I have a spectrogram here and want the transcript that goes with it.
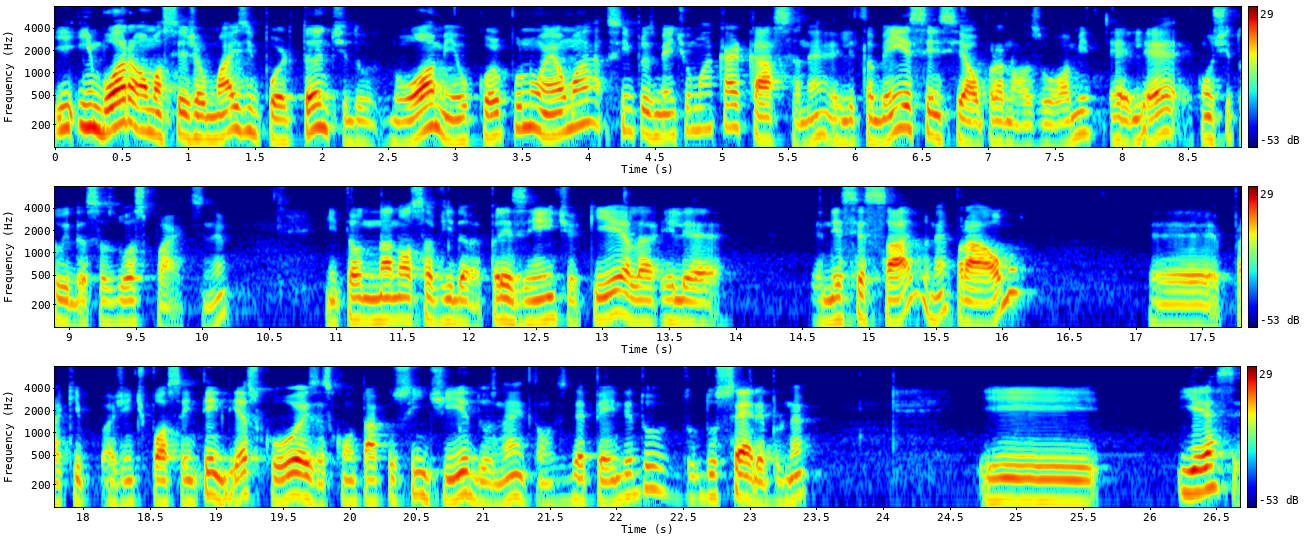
E embora a alma seja o mais importante do, no homem, o corpo não é uma simplesmente uma carcaça, né? Ele também é essencial para nós. O homem ele é constituído dessas duas partes, né? Então, na nossa vida presente aqui, ela, ele é, é necessário, né, para a alma, é, para que a gente possa entender as coisas, contar com os sentidos, né? Então, isso depende do, do, do cérebro, né? E e essa,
